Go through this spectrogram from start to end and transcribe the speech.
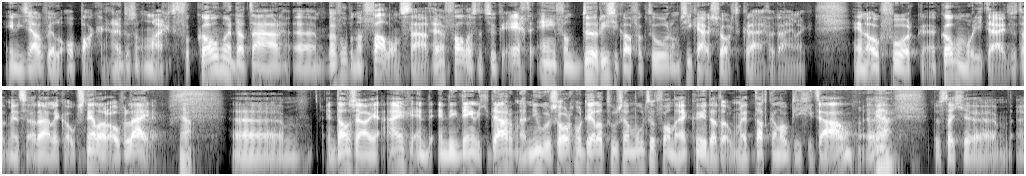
en die zou ik willen oppakken. Dus om eigenlijk te voorkomen dat daar bijvoorbeeld een val ontstaat. He, val is natuurlijk echt een van de risicofactoren om ziekenhuiszorg te krijgen uiteindelijk. En ook voor comorbiditeit, dus dat mensen uiteindelijk ook sneller overlijden. Ja. Um, en dan zou je eigenlijk, en, en, ik denk dat je daar ook naar nieuwe zorgmodellen toe zou moeten. Van, hè, kun je dat ook met, dat kan ook digitaal. Uh, ja. Dus dat je, uh,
